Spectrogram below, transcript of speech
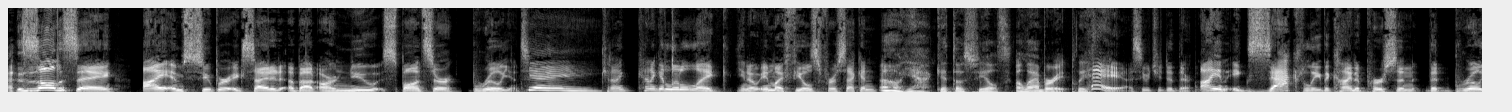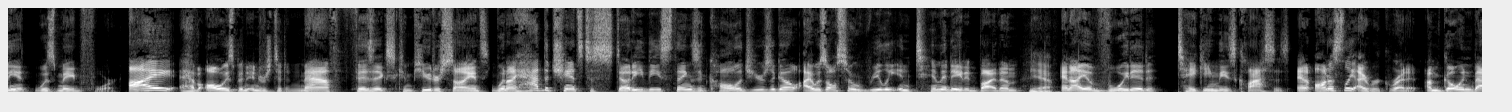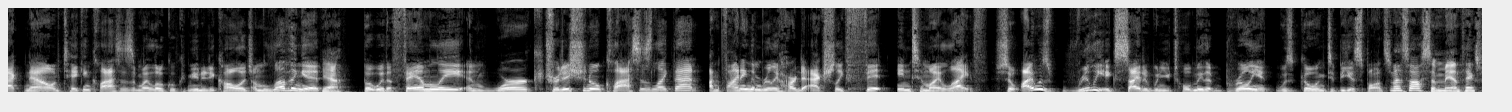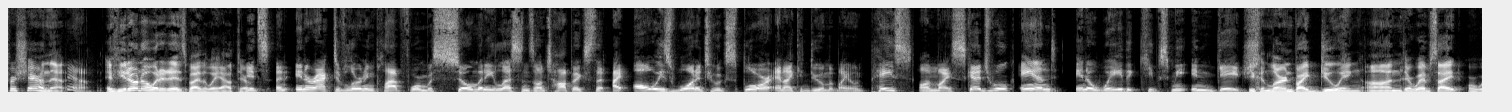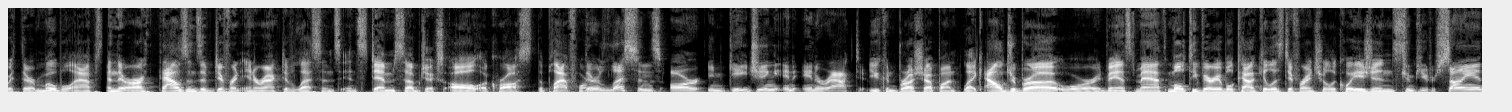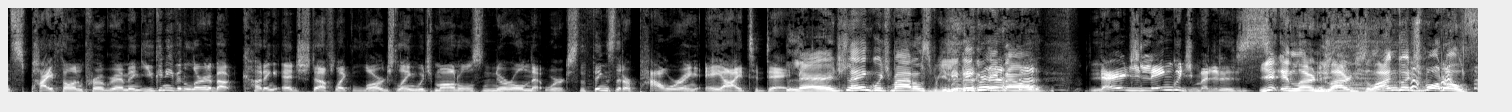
this is all to say I am super excited about our new sponsor, Brilliant. Yay. Can I kind of get a little like, you know, in my feels for a second? Oh, yeah. Get those feels. Elaborate, please. Hey, I see what you did there. I am exactly the kind of person that Brilliant was made for. I have always been interested in math, physics, computer science. When I had the chance to study these things in college years ago, I was also really intimidated by them. Yeah. And I avoided taking these classes. And honestly, I regret it. I'm going back now. I'm taking classes at my local community college. I'm loving it. Yeah. But with a family and work, traditional classes like that, I'm finding them really hard to actually fit into my life. So I was really excited when you told me that Brilliant was going to be a sponsor. That's awesome, man. Thanks for sharing that. Yeah. If you don't know what it is, by the way, out there, It's an interactive learning platform with so many lessons on topics that I always wanted to explore, and I can do them at my own pace, on my schedule, and in a way that keeps me engaged. You can learn by doing on their website or with their mobile apps, and there are thousands of different interactive lessons in STEM subjects all across the platform. Their lessons are engaging and interactive. you can brush up on like algebra or advanced math, multivariable calculus, differential equations. computer science, Python programming. You can even learn about cutting edge stuff like large language models, neural networks, the things that are powering AI today. Large language models, really big right now. Large language models. You can learn large language models.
